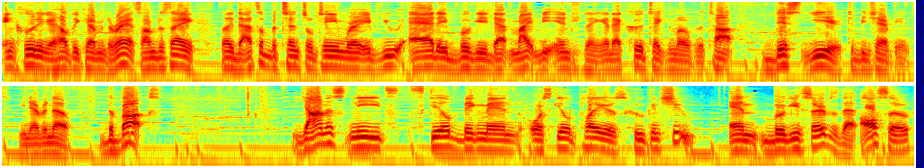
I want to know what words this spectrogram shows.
including a healthy Kevin Durant. So I'm just saying, like that's a potential team where if you add a boogie, that might be interesting and that could take them over the top this year to be champions. You never know. The Bucks. Giannis needs skilled big men or skilled players who can shoot, and Boogie serves as that. Also,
